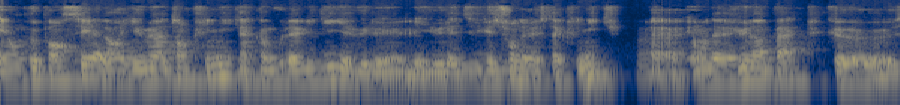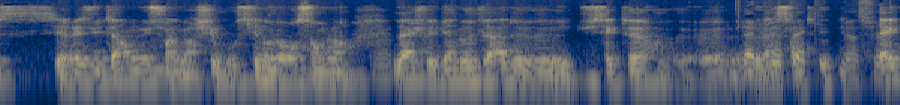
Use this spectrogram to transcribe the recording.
Et on peut penser, alors il y a eu un temps clinique, hein, comme vous l'avez dit, il y a eu, les, la divulgation des résultats cliniques, euh, et on a vu l'impact que ces résultats ont eu sur les marchés boursiers dans leur ensemble. Là, je vais bien au-delà de, du secteur euh, de la santé. Bien sûr, ouais,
